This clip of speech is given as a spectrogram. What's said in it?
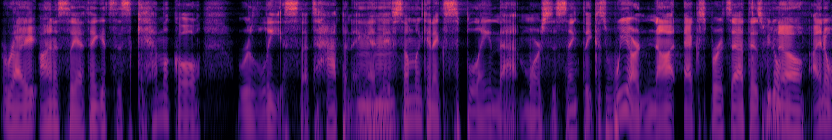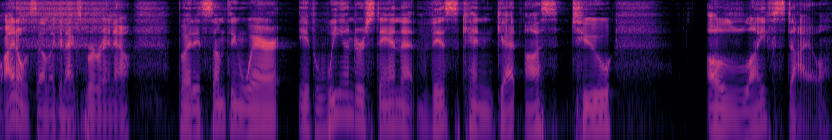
right? honestly, I think it's this chemical release that's happening. And Mm-hmm. if someone can explain that more succinctly, because we are not experts at this, we don't, No. I know I don't sound like an expert right now, but it's something where if we understand that this can get us to a lifestyle.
